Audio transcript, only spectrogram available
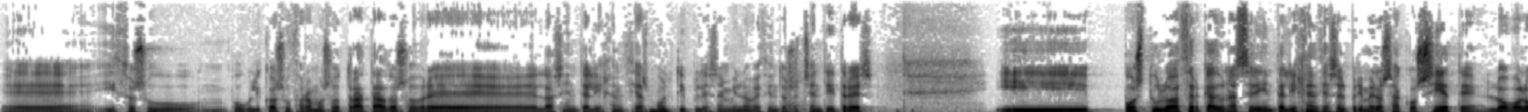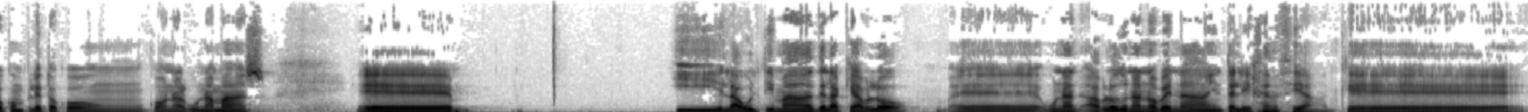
eh, hizo su, publicó su famoso tratado sobre las inteligencias múltiples en 1983 y postuló acerca de una serie de inteligencias. El primero sacó siete, luego lo completó con, con alguna más. Y la última de la que habló, eh, habló de una novena inteligencia que,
